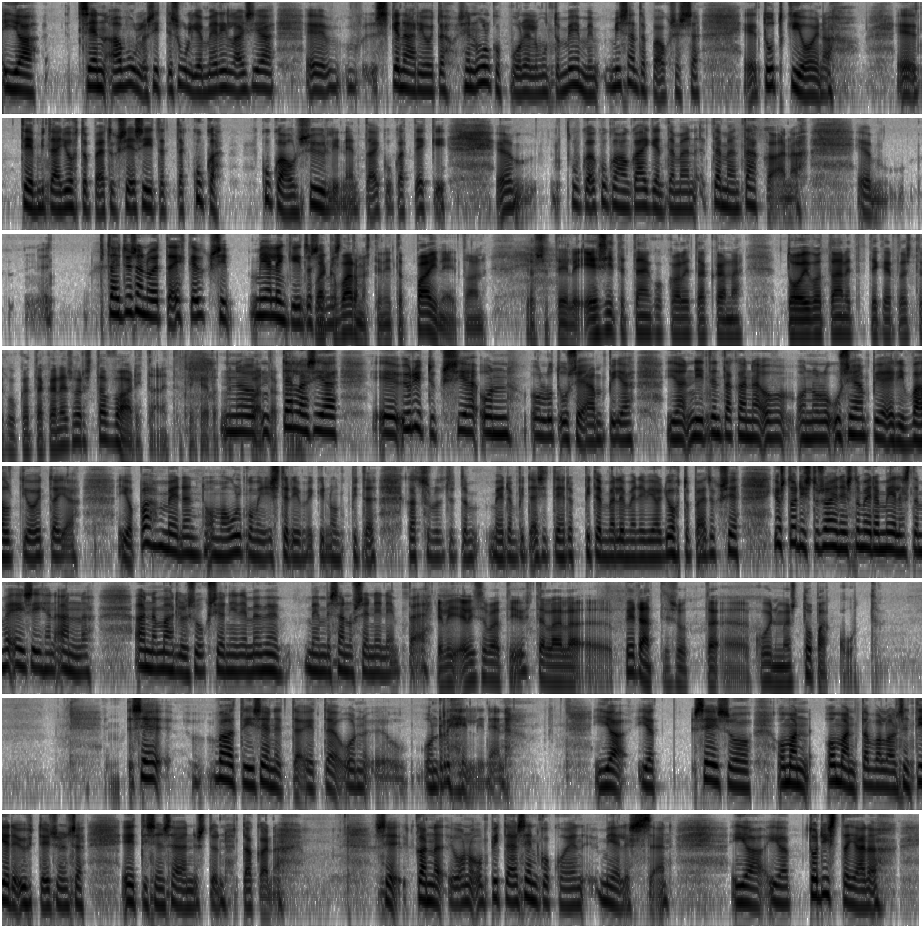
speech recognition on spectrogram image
ja sen avulla sitten suljemme erilaisia eh, skenaarioita sen ulkopuolella, mutta me emme missään tapauksessa eh, tutkijoina tee mitään johtopäätöksiä siitä, että kuka kuka on syyllinen tai kuka teki, kuka, kuka on kaiken tämän, tämän takana. Täytyy sanoa, että ehkä yksi mielenkiintoisimmista... Vaikka varmasti niitä paineita on, jossa teille esitetään, kuka oli takana, toivotaan, että te kertoisitte kuka takana ja suorastaan vaaditaan, että te kerrotte no. Tällaisia e, yrityksiä on ollut useampia ja niiden takana on ollut useampia eri valtioita ja jopa meidän oma ulkoministeriömmekin on pitä, katsonut, että meidän pitäisi tehdä pitemmälle meneviä johtopäätöksiä. Jos todistusaineisto meidän mielestämme ei siihen anna, anna mahdollisuuksia, niin emme, me, me emme sano sen enempää. Eli, eli se vaatii yhtä lailla pedanttisuutta kuin myös topakkuutta se vaatii sen, että, että on, on rehellinen ja, ja seisoo oman, oman tavallaan sen tiedeyhteisönsä eettisen säännöstön takana. Se kanna, on, on, pitää sen koko ajan mielessään. Ja, ja todistajana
